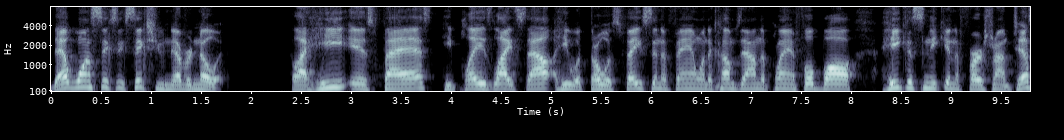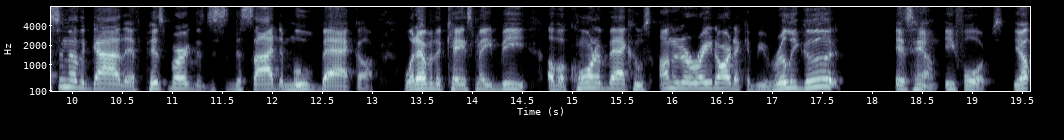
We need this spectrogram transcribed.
That 166, you never know it. Like he is fast. He plays lights out. He would throw his face in the fan when it comes down to playing football. He could sneak in the first round. Just another guy that if Pittsburgh decide to move back or whatever the case may be of a cornerback who's under the radar that could be really good is him, E Forbes. Yep.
